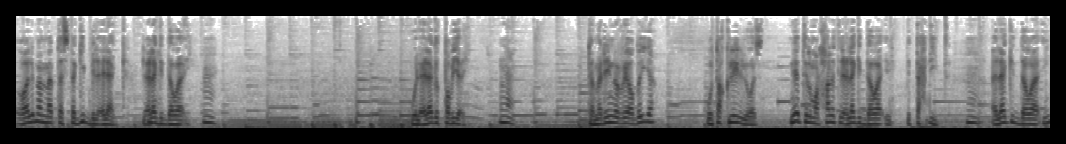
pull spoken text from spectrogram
غالبا ما بتستجيب بالعلاج العلاج الدوائي. مم. والعلاج الطبيعي. نعم. التمارين الرياضية وتقليل الوزن. نأتي لمرحلة العلاج الدوائي بالتحديد. العلاج الدوائي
